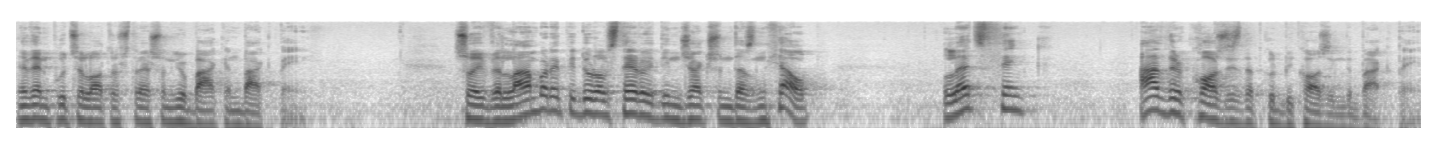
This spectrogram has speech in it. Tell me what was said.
and then puts a lot of stress on your back and back pain. So if the lumbar epidural steroid injection doesn't help, let's think other causes that could be causing the back pain.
